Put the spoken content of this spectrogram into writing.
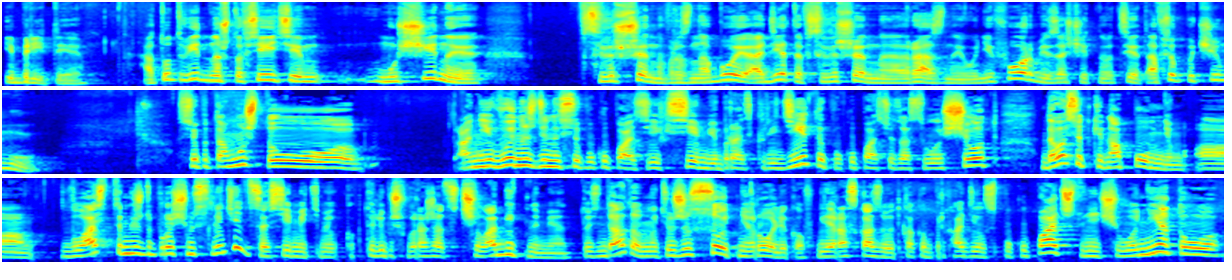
и бритые. А тут видно, что все эти мужчины совершенно в разнобой, одеты в совершенно разные униформе защитного цвета. А все почему? Все потому, что они вынуждены все покупать, их семьи брать кредиты, покупать все за свой счет. Давай все-таки напомним, а, власть-то, между прочим, следит за всеми этими, как ты любишь выражаться, челобитными. То есть, да, там эти уже сотни роликов, где рассказывают, как им приходилось покупать, что ничего нету,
